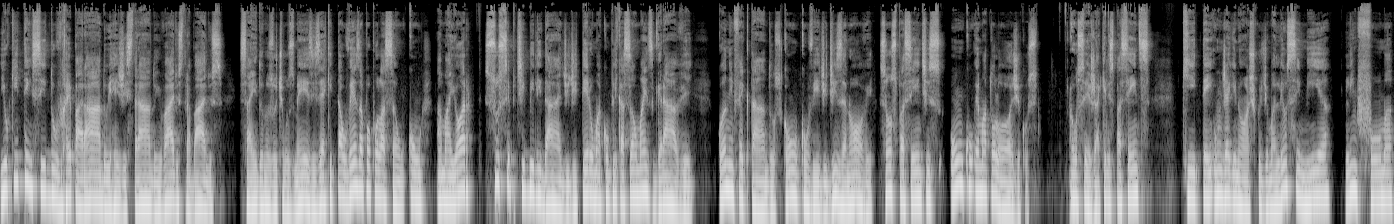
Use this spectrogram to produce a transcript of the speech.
E o que tem sido reparado e registrado em vários trabalhos saído nos últimos meses é que talvez a população com a maior susceptibilidade de ter uma complicação mais grave quando infectados com o Covid-19 são os pacientes oncohematológicos, ou seja, aqueles pacientes que têm um diagnóstico de uma leucemia, linfoma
